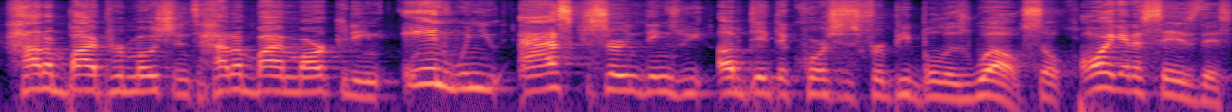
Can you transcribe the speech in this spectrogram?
how to buy promotions, how to buy marketing. And when you ask certain things, we update the courses for people as well. So all I got to say is this.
